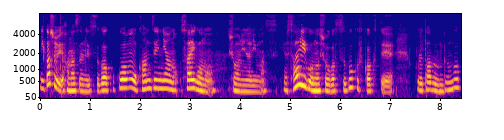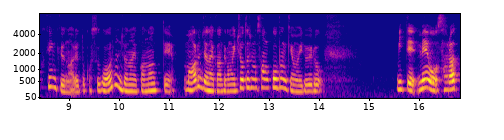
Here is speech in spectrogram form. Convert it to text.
2箇所話すんですが、ここはもう完全にあの、最後の章になります。いや、最後の章がすごく深くて、これ多分文学研究のあれとかすごいあるんじゃないかなって、まああるんじゃないかなっていうか、まあ一応私も参考文献はいろいろ見て、目をさらっ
